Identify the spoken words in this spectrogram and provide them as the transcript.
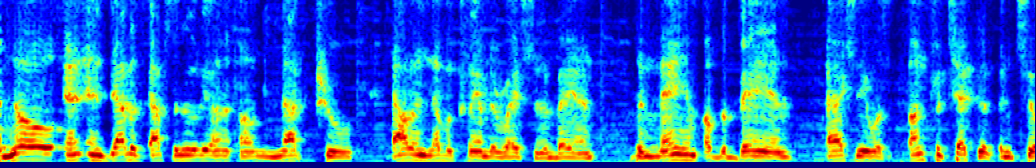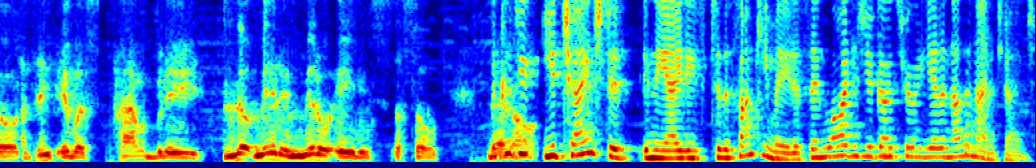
No, and, and that was absolutely um, um, not true. Allen never claimed the rights to the band. The name of the band actually it was unprotected until I think it was probably mid and middle 80s or so. Because you, uh, you changed it in the 80s to the Funky Meters, then why did you go through and get another name change?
